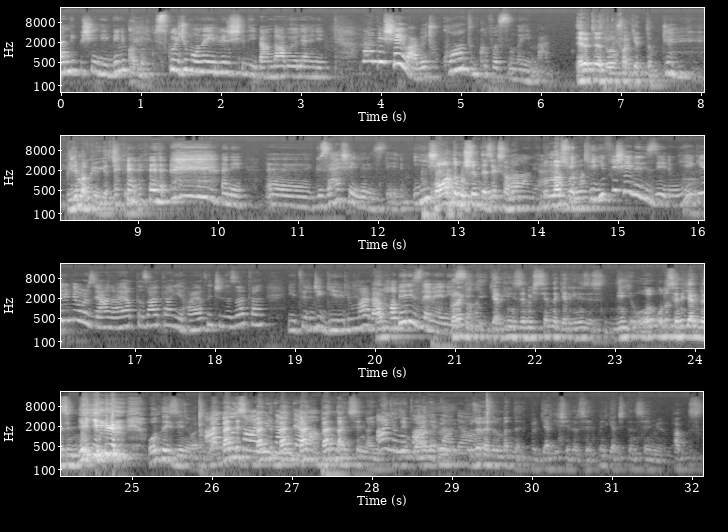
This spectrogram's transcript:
Benlik bir şey değil. Benim Anladım. psikolojim ona elverişli değil. Ben daha böyle hani bende şey var böyle çok kuantum kafasındayım ben. Evet evet onu fark ettim. Bilim akıyor gerçekten. Hani e, güzel şeyler izleyelim. iyi şeyler Kuantum ışın desek sana falan yani. bundan sonra. Keyifli şeyler izleyelim. Niye geriliyoruz yani? Hayatta zaten, hayatın içinde zaten yeterince gerilim var. Ben Tamam. haber izlemeyen Bırak insanım. gergin izlemek isteyen de gergin izlesin. Niye o, o da seni germesin. Niye geriyor? Onun da izleyeni var. Ben, Aynı ben de ben, ben, ben, devam. ben de aynı senin aynı Aynı fikirdeyim. Bu arada ö- devam. özel hayatımda ben de böyle gergin şeyleri seyretmeyi gerçekten sevmiyorum. Haklısın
